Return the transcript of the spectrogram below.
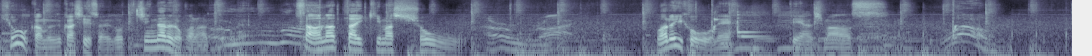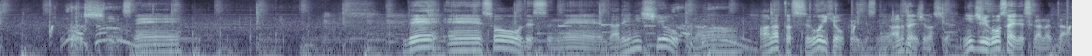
評価難しいですよね。どっちになるのかなってこね。さあ、あなた行きましょう。悪い方をね、提案します。よし、いいですね。で、えー、そうですね。誰にしようかな。あなたすごい評価いいですね。あなたにしますよ。25歳ですか、あなた。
